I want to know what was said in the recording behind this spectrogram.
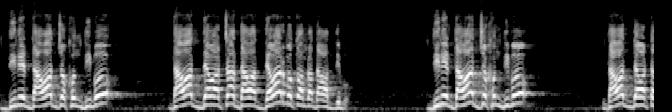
দিনের দাওয়াত যখন দিব, দাওয়াত দেওয়াটা দাওয়াত দেওয়ার মতো আমরা দাওয়াত দিব। দিনের দাওয়াত যখন দিব, দাওয়াত দেওয়াটা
